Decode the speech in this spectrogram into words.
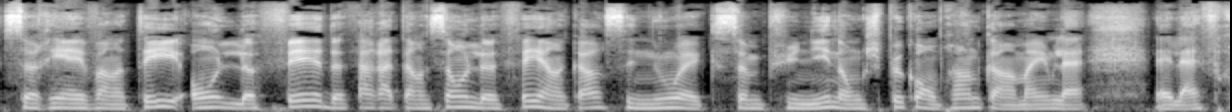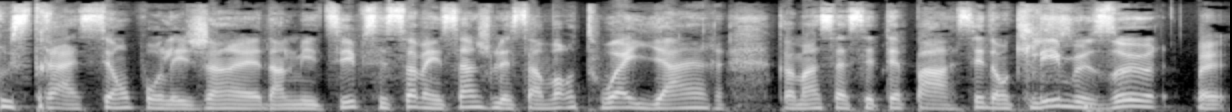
se réinventer, on l'a fait, de faire attention, on l'a fait, encore c'est nous euh, qui sommes punis, donc je peux comprendre quand même la, la frustration pour les gens euh, dans le métier. C'est ça, Vincent, je voulais savoir toi hier comment ça s'était passé. Donc les mesures Ouais.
